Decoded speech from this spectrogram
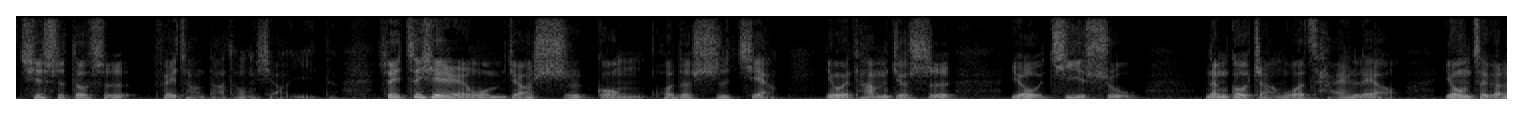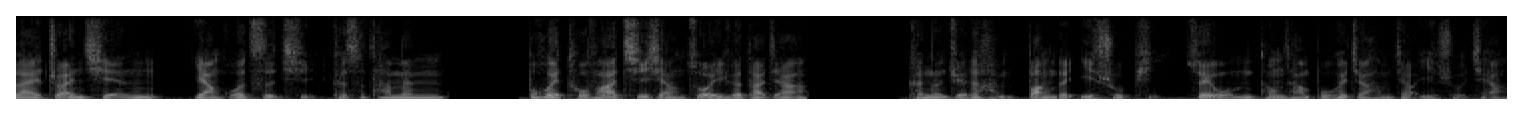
其实都是非常大同小异的。所以这些人我们叫石工或者石匠，因为他们就是有技术，能够掌握材料，用这个来赚钱养活自己。可是他们不会突发奇想做一个大家可能觉得很棒的艺术品，所以我们通常不会叫他们叫艺术家。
